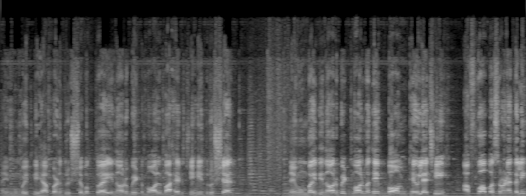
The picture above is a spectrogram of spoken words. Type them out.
नवी मुंबईतली हे आपण दृश्य बघतोय इनॉर्बिट मॉल बाहेरची ही दृश्य आहेत नवी मुंबईत इनॉर्बिट मॉलमध्ये बॉम्ब ठेवल्याची अफवा पसरवण्यात आली.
